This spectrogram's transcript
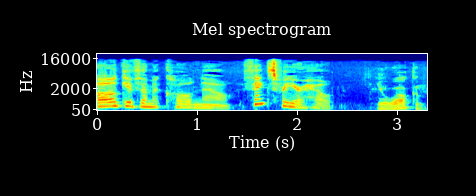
I'll give them a call now. Thanks for your help. You're welcome.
